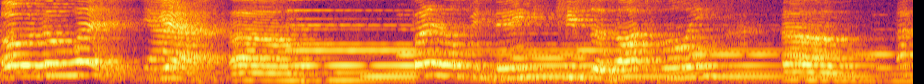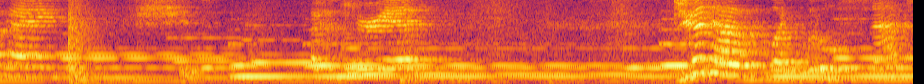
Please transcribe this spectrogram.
oh, no way! Yeah. um, fun helps me think, keeps the thoughts flowing. Um, okay, shit. I'm just curious. Do you guys have, like, little snacks?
